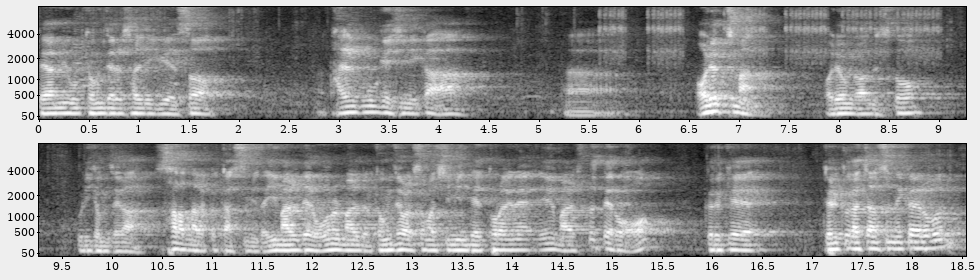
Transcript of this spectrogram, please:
대한민국 경제를 살리기 위해서 달고 계시니까 어, 어렵지만 어려운 가운데서도 우리 경제가 살아날 것 같습니다. 이 말대로 오늘 말대로 경제 활성화 시민 대토론의 말 뜻대로 그렇게 될 것 같지 않습니까, 여러분?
